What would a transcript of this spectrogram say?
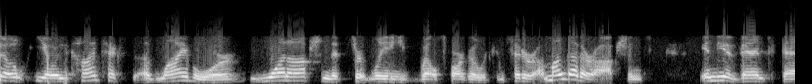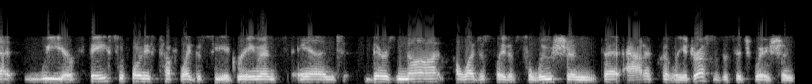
So, you know, in the context of LIBOR, one option that certainly Wells Fargo would consider, among other options, in the event that we are faced with one of these tough legacy agreements and there's not a legislative solution that adequately addresses the situation,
